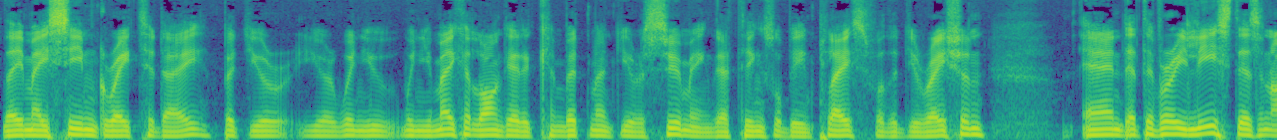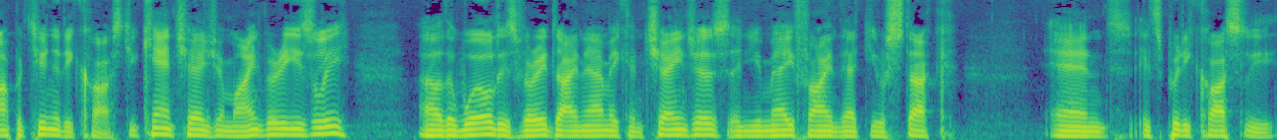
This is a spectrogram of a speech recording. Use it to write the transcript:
They may seem great today, but you're, you're, when, you, when you make a long dated commitment, you're assuming that things will be in place for the duration. And at the very least, there's an opportunity cost. You can't change your mind very easily. Uh, the world is very dynamic and changes, and you may find that you're stuck and it's pretty costly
